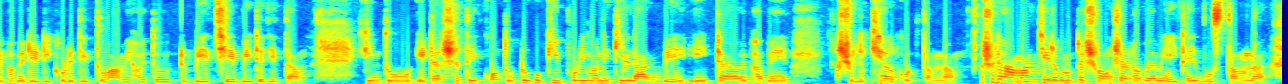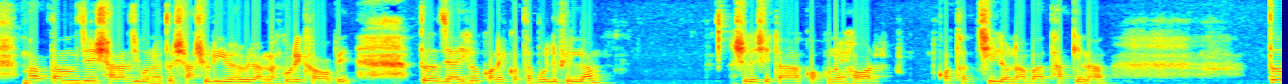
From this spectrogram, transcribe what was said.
এভাবে রেডি করে দিত, আমি হয়তো একটু বেছে বেটে দিতাম। কিন্তু এটার সাথে কতটুকু কি পরিমাণে কি লাগবে, এইটা ওইভাবে আসলে খেয়াল করতাম না। আসলে আমার যে এরকম একটা সংসার হবে, আমি এইটাই বুঝতাম না। ভাবতাম যে সারা জীবন হয়তো শাশুড়ি এভাবে রান্না করে খাওয়াবে। তো যাই হোক, অনেক কথা বলে ফেললাম। আসলে সেটা কখনোই হওয়ার কথা ছিল না বা থাকে না। তো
